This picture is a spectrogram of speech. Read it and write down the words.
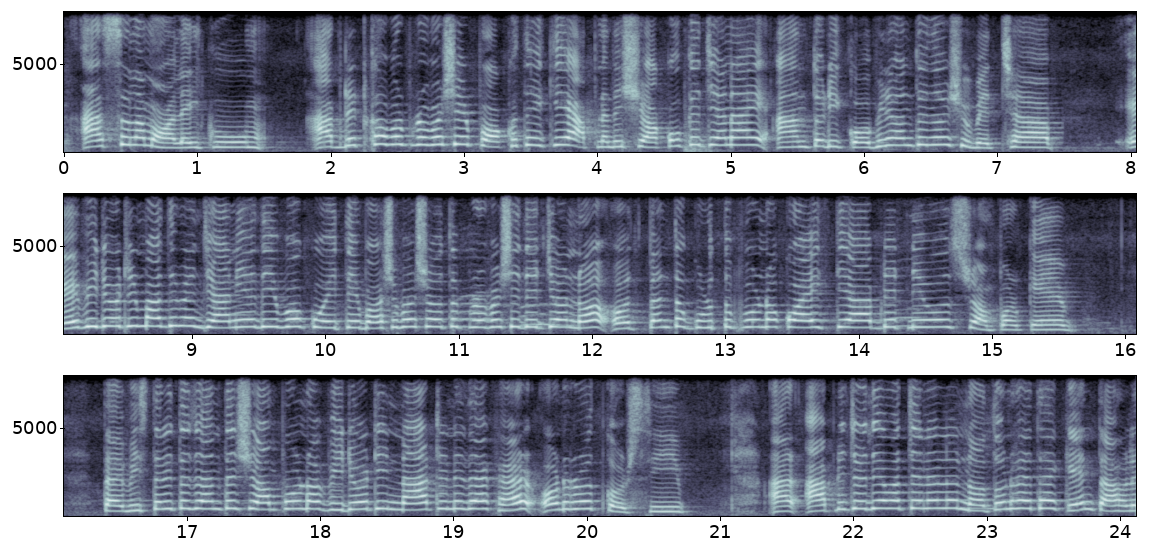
আসসালামু আলাইকুম। আপডেট খবর প্রবাসের পক্ষ থেকে আপনাদের সকলকে জানাই আন্তরিক অভিনন্দন ও শুভেচ্ছা। এই ভিডিওটির মাধ্যমে জানিয়ে দিব, কুয়েতে বসবাসরত প্রবাসীদের জন্য অত্যন্ত গুরুত্বপূর্ণ কয়েকটি আপডেট নিউজ সম্পর্কে। তাই বিস্তারিত জানতে সম্পূর্ণ ভিডিওটি না টেনে দেখার অনুরোধ করছি। আর আপনি যদি আমার চ্যানেলে নতুন হয়ে থাকেন, তাহলে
